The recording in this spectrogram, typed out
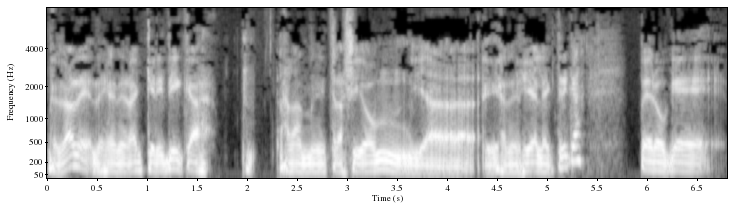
¿verdad?, de, generar críticas a la administración y a, y energía eléctrica, pero que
